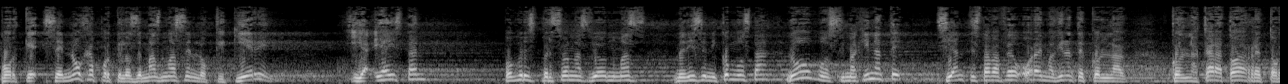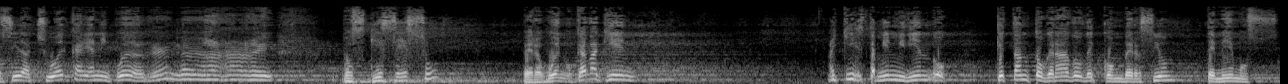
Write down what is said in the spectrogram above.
porque se enoja porque los demás no hacen lo que quiere. Y ahí están Pobres personas, yo nomás me dicen, ¿y cómo está? No, pues imagínate, si antes estaba feo, ahora imagínate con la, con la cara toda retorcida, chueca, ya ni puede. Pues, ¿qué es eso? Pero bueno, cada quien, hay ir también midiendo qué tanto grado de conversión tenemos.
